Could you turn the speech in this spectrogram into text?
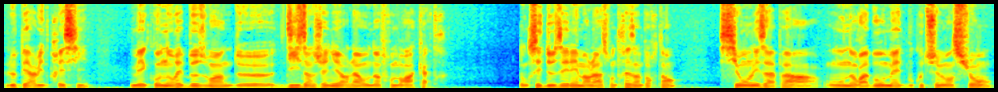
le périmètre précis, mais qu'on aurait besoin de 10 ingénieurs, là on en formera 4. Donc ces deux éléments-là sont très importants. Si on les a pas, on aura beau mettre beaucoup de subventions,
